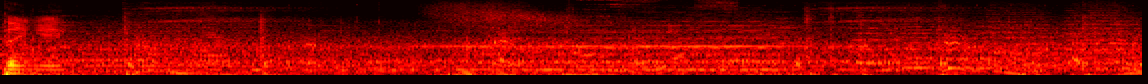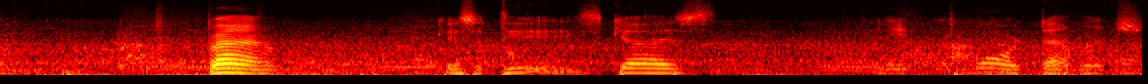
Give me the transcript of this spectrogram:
thingy. Bam. Okay, so these guys need more damage.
